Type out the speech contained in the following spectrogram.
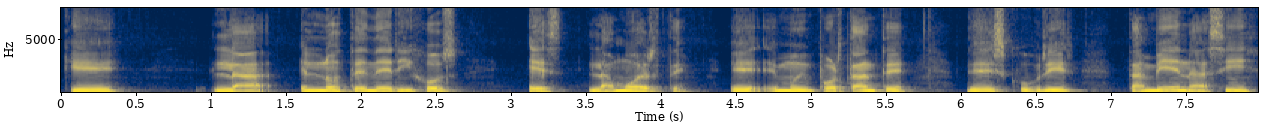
que la, el no tener hijos es la muerte. Eh, es muy importante de descubrir también así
